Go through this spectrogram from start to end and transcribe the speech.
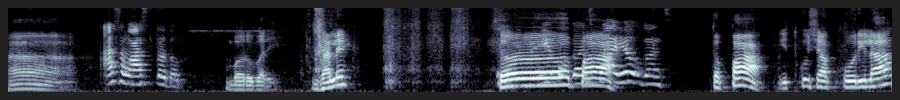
हा. असं वाचतो तो. बरोबर आहे. झाले? तर पा. पाय, गंज. तर पा इतकुशा पोरीला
